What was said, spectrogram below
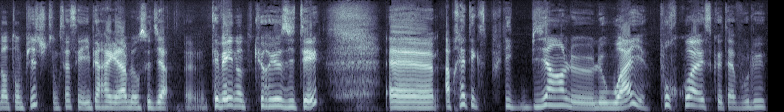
dans ton pitch. Donc ça, c'est hyper agréable. On se dit, ah, t'éveilles notre curiosité. après, t'expliques bien le, le, why. Pourquoi est-ce que tu as voulu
